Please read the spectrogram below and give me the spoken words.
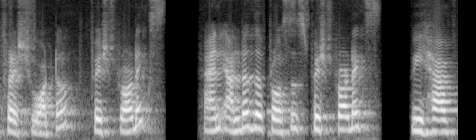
freshwater fish products. And under the processed fish products, we have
